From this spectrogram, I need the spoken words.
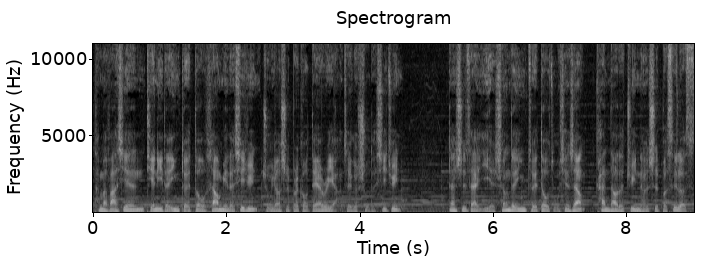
他们发现田里的鹰嘴豆上面的细菌主要是 Burkholderia 这个属的细菌，但是在野生的鹰嘴豆祖先上看到的菌呢是 Bacillus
